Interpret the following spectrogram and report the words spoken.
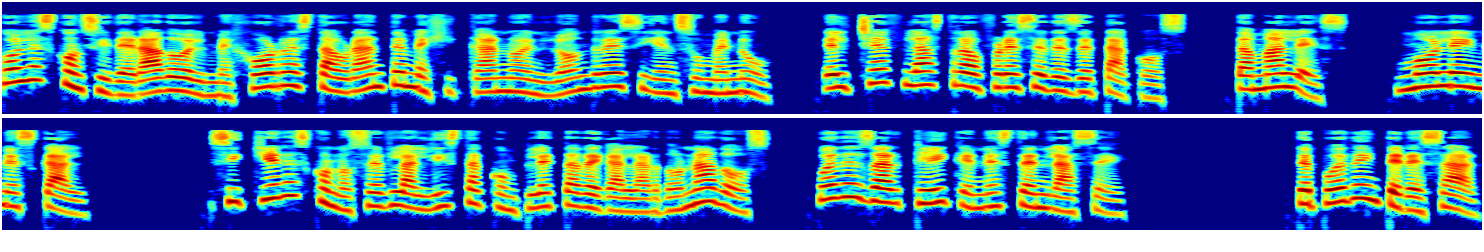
Cole es considerado el mejor restaurante mexicano en Londres y en su menú, el chef Lastra ofrece desde tacos, tamales, mole y mezcal. Si quieres conocer la lista completa de galardonados, puedes dar clic en este enlace. Te puede interesar,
